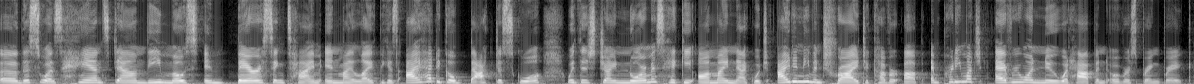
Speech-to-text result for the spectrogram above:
Uh, this was hands down the most embarrassing time in my life because I had to go back to school with this ginormous hickey on my neck, which I didn't even try to cover up, and pretty much everyone knew what happened over spring break.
